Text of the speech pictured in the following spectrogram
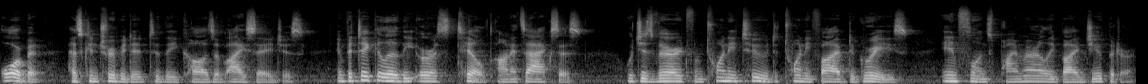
orbit has contributed to the cause of ice ages, in particular the Earth's tilt on its axis, which has varied from 22 to 25 degrees, influenced primarily by Jupiter.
